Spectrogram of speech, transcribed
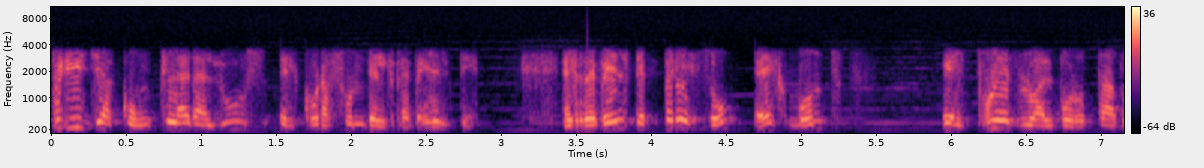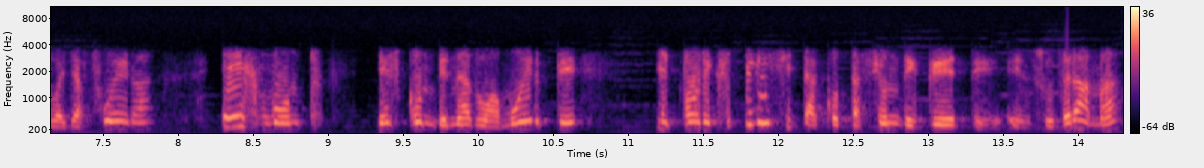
brilla con clara luz el corazón del rebelde. El rebelde preso, Egmont, el pueblo alborotado allá afuera, Egmont es condenado a muerte y por explícita acotación de Goethe en su drama,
